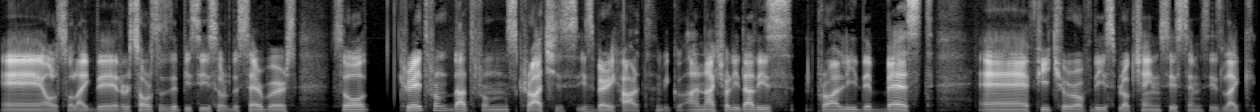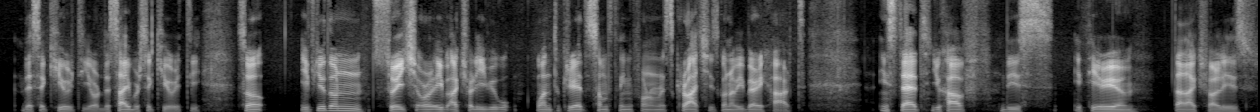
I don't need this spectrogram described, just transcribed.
and also like the resources, the PCs or the servers. So create from that from scratch is, is very hard because and actually that is probably the best uh, feature of these blockchain systems is like the security or the cybersecurity. So if you don't switch, or if actually if you want to create something from scratch, it's gonna be very hard. Instead, you have this Ethereum that actually is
